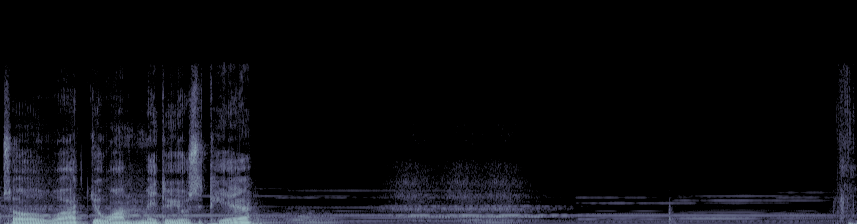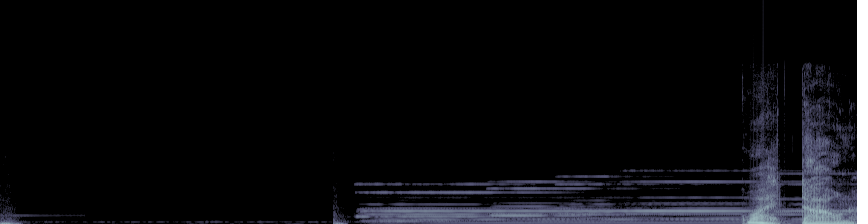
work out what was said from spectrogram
So what, you want me to use it here? Quiet down.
